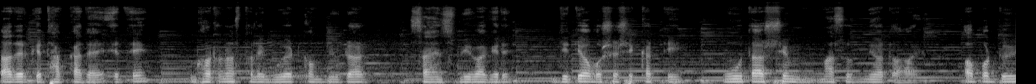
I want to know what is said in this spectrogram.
তাদেরকে ধাক্কা দেয়। এতে ঘটনাস্থলে বুয়েট কম্পিউটার সায়েন্স বিভাগের দ্বিতীয় বর্ষের শিক্ষার্থী মুতাসিম মাসুদ নিহত হয়। অপর দুই,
